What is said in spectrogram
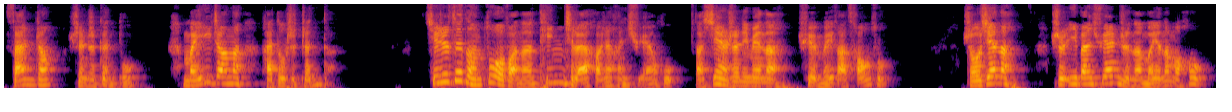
三张，甚至更多，每一张呢还都是真的。其实这种做法呢听起来好像很玄乎啊，现实里面呢却没法操作。首先呢是一般宣纸呢没有那么厚，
